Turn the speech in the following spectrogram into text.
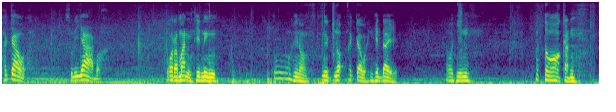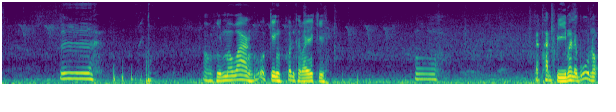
พระเจ้าสุริยาบ่วรมันที่หนึ่งโอ้พี่น้องเงึดเนาะพระเจ้าเฮ็ดได้ เอาหินมาต่อกันเออเอาหินมาว่าง โอ้เก่งคนสมัยกี่โอ้จักพันปีมาเลยบู้เนาะ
